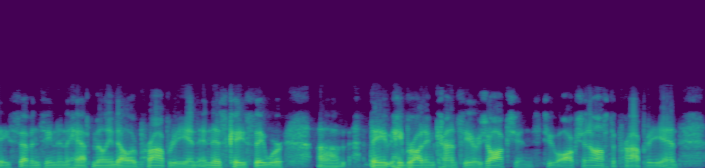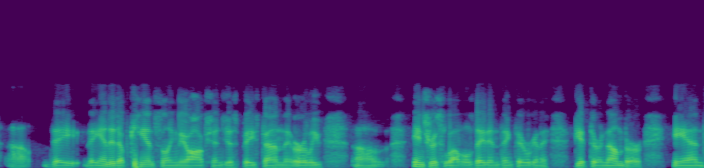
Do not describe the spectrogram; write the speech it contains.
a seventeen and a half million dollar property, and in this case, they were uh, they they brought in concierge auctions to auction off the property, and uh, they they ended up canceling the auction just based on the early uh, interest levels. They didn't think they were going to get their number, and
